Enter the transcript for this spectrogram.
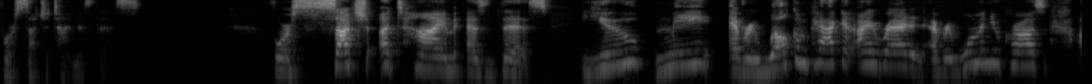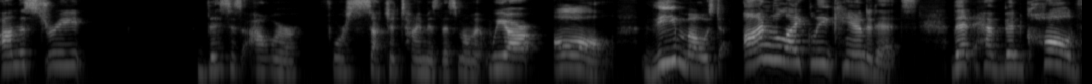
for such a time as this. For such a time as this, you, me, every welcome packet I read, and every woman you cross on the street, this is our for such a time as this moment. We are all the most unlikely candidates that have been called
